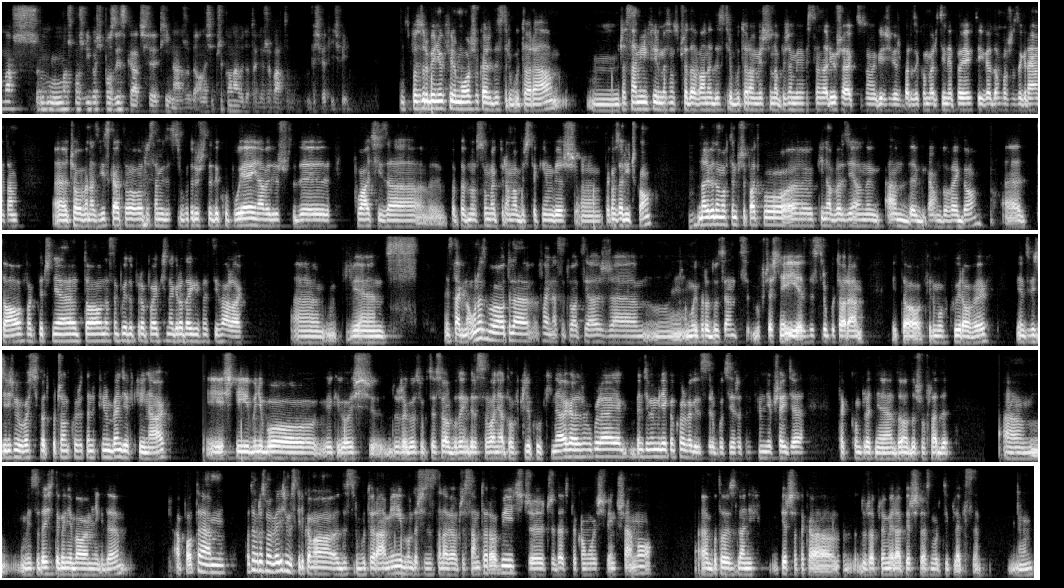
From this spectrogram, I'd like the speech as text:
masz, Mhm. masz możliwość pozyskać kina, żeby one się przekonały do tego, że warto wyświetlić film. Więc po zrobieniu filmu szukasz dystrybutora. Mm, Czasami filmy są sprzedawane dystrybutorom jeszcze na poziomie scenariusza, jak to są jakieś wiesz, bardzo komercyjne projekty i wiadomo, że zagrają tam e, czołowe nazwiska, to czasami dystrybutor już wtedy kupuje i nawet już wtedy płaci za e, pewną sumę, która ma być takim, wiesz, e, taką zaliczką. No ale wiadomo, w tym przypadku kina under- undergroundowego, to faktycznie to następuje dopiero po jakichś nagrodach i festiwalach. Więc, więc tak, no u nas była o tyle fajna sytuacja, że mm, mój producent był wcześniej i jest dystrybutorem i to filmów queerowych, więc wiedzieliśmy właściwie od początku, że ten film będzie w kinach i jeśli by nie było jakiegoś dużego sukcesu albo zainteresowania, to w kilku kinach, ale że w ogóle jak będziemy mieli jakąkolwiek dystrybucję, że ten film nie przejdzie tak kompletnie do, do szuflady. Um, więc tutaj się tego nie bałem nigdy. A potem, potem rozmawialiśmy z kilkoma dystrybutorami, bo on też się zastanawiał, czy sam to robić, czy, czy dać to komuś większemu, e, bo to jest dla nich pierwsza taka duża premiera, pierwszy raz multiplexy. Nie?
